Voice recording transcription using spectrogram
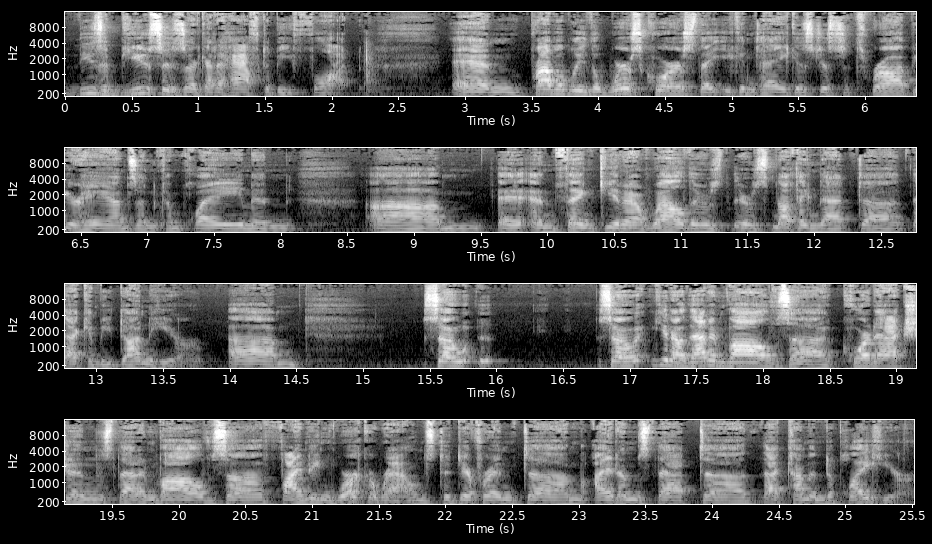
these abuses are going to have to be fought. And probably the worst course that you can take is just to throw up your hands and complain and um, and, and, think, you know, well, there's there's nothing that uh, that can be done here. Um, so so, you know, that involves uh, court actions, that involves uh, finding workarounds to different um, items that, uh, that come into play here.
